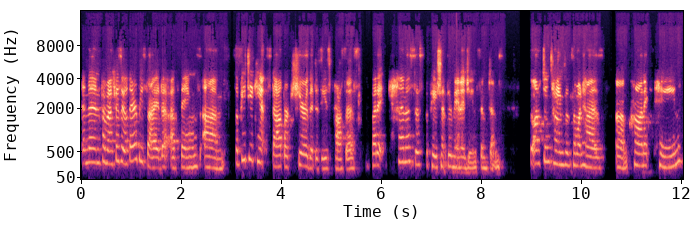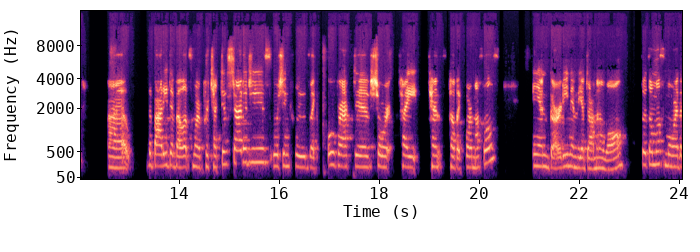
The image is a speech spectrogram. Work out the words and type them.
And then, from a physiotherapy side of things, um, so PT can't stop or cure the disease process, but it can assist the patient through managing symptoms. So, oftentimes, when someone has um, chronic pain, uh, the body develops more protective strategies, which includes like overactive, short, tight, tense pelvic floor muscles and guarding in the abdominal wall. So it's almost more the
